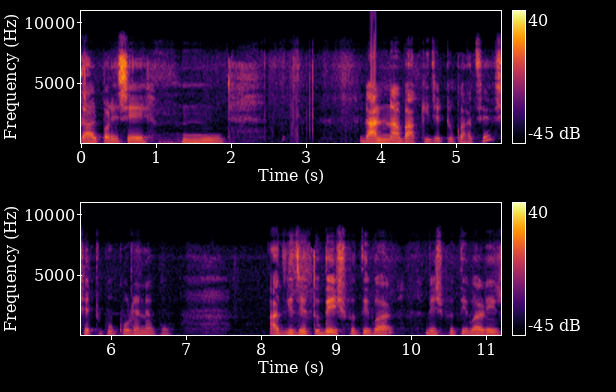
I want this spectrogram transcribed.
তারপরে সে রান্না বাকি যেটুকু আছে সেটুকু করে নেব। আজকে যেহেতু বৃহস্পতিবার, বৃহস্পতিবারের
